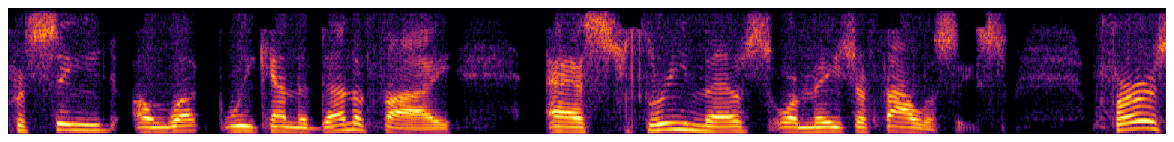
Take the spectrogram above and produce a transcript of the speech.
proceed on what we can identify as three myths or major fallacies. First,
